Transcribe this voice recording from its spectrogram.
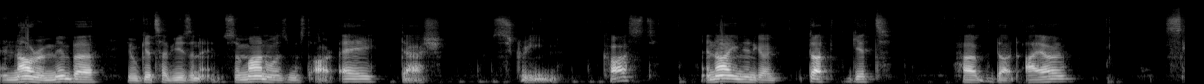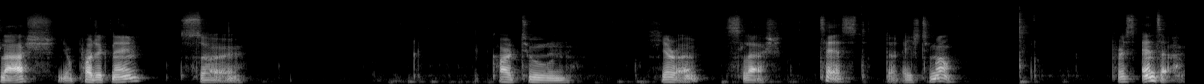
and now remember your GitHub username. So mine was Mr. RA dash screencast. And now you need to go dot github.io slash your project name. So cartoon hero slash test.html. Press enter.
